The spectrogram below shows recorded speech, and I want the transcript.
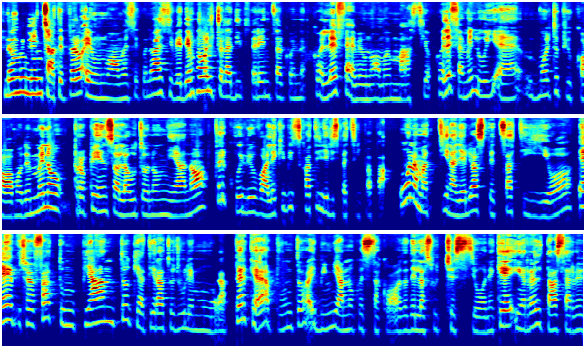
non mi, linciate, però è un uomo e secondo me si vede molto la differenza con, con le femmine, un uomo e un maschio. Con le femmine lui è molto più comodo, è meno propenso all'autonomia, no? Per cui lui vuole che i biscotti glieli spezzi il papà. Una mattina glieli ho spezzati io e ci ha fatto un pianto che ha tirato giù le mura, perché appunto i bimbi hanno questa cosa della successione che in realtà serve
